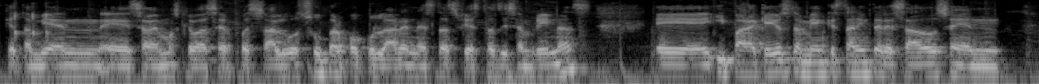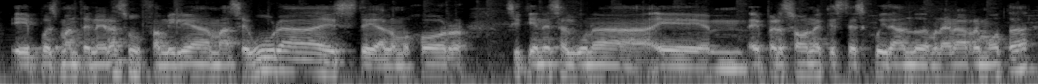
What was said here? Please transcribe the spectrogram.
que también eh, sabemos que va a ser pues algo súper popular en estas fiestas dicembrinas. y para aquellos también que están interesados en pues mantener a su familia más segura, este, a lo mejor si tienes alguna persona que estés cuidando de manera remota,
